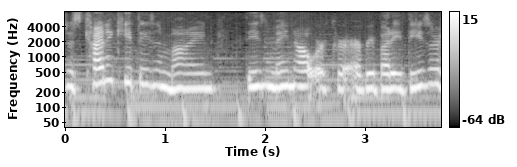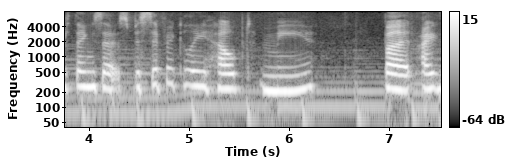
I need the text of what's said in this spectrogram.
just kind of keep these in mind these may not work for everybody. These are things that specifically helped me. But I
